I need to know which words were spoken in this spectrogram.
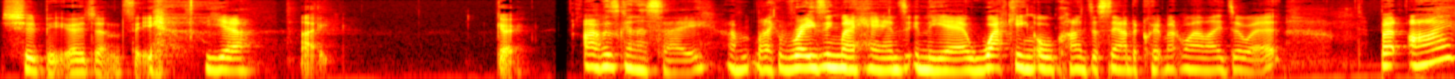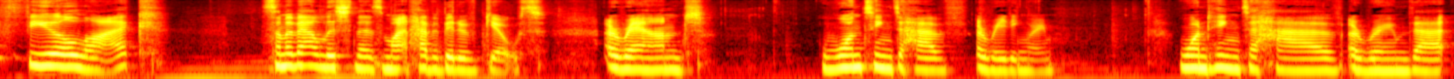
should be urgency. Yeah. like, go. I was going to say, I'm like raising my hands in the air, whacking all kinds of sound equipment while I do it. But I feel like some of our listeners might have a bit of guilt around wanting to have a reading room, wanting to have a room that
